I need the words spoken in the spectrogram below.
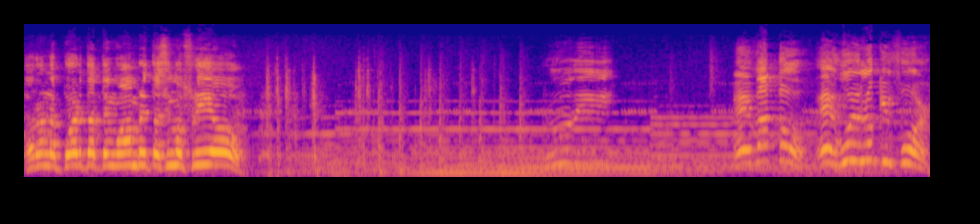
Abran la puerta, tengo hambre, está haciendo frío. Hey, vato! Hey, who are you looking for?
